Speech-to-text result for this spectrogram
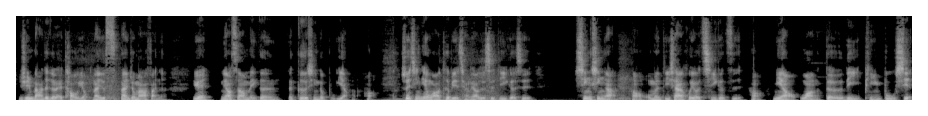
你去拿这个来套用，那就那你就麻烦了，因为你要知道每个人的个性都不一样嘛，哈。所以今天我要特别强调，的是第一个是星星啊，好，我们底下会有七个字，好，妙望得利平布线，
